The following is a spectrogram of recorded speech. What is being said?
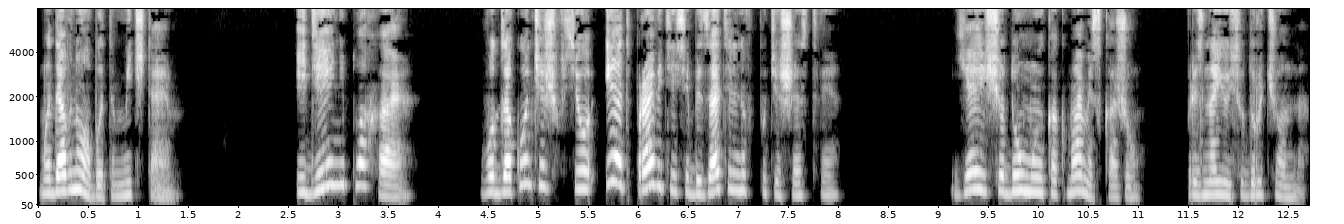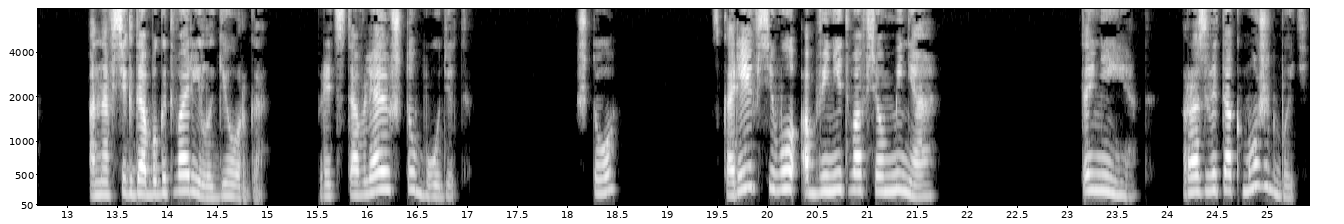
Мы давно об этом мечтаем. Идея неплохая. Вот закончишь все и отправитесь обязательно в путешествие. Я еще думаю, как маме скажу, признаюсь удрученно. Она всегда боготворила Георга. Представляю, что будет. Что? Скорее всего, обвинит во всем меня. Да нет, разве так может быть?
